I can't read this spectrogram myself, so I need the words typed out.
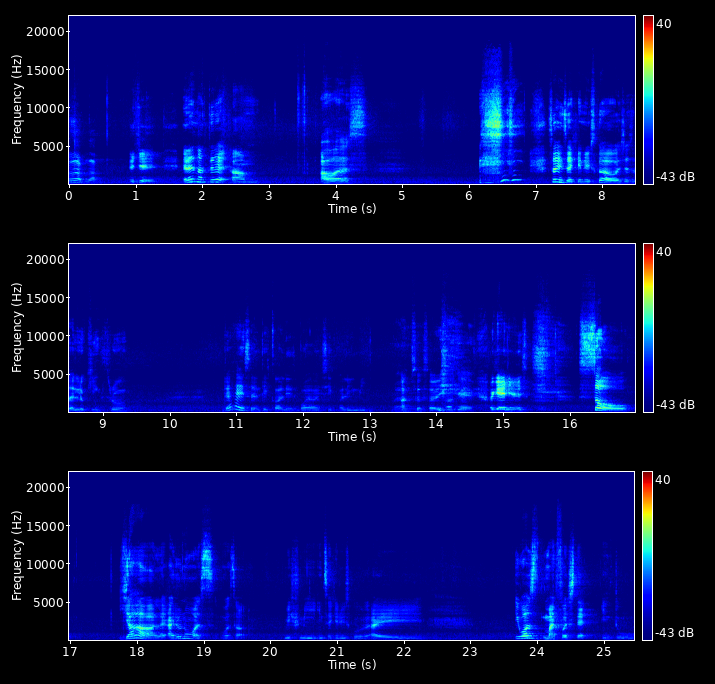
blah blah. Okay, and then after that, um, I was. so in secondary school, I was just like looking through. Did I accidentally call this boy or is he calling me? Uh, I'm so sorry. Okay. okay, anyways, so yeah, like I don't know what's what's up with me in secondary school. I it was my first step into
